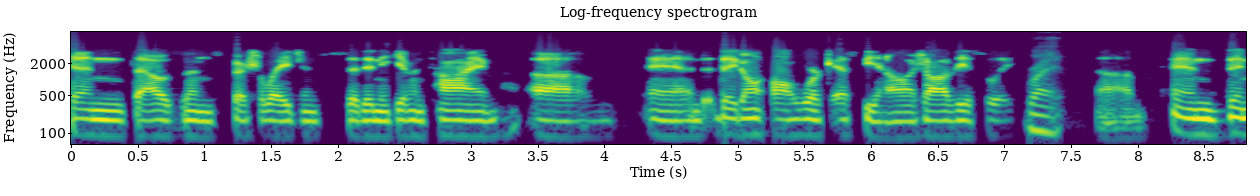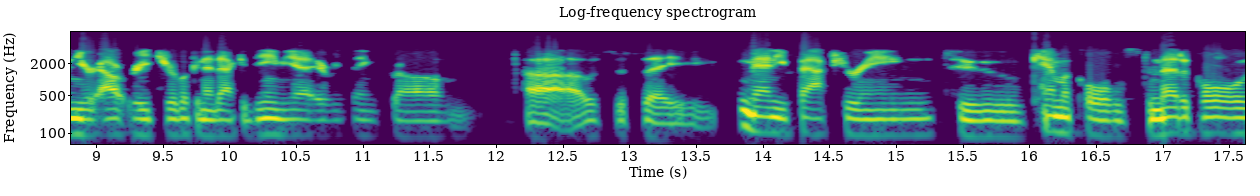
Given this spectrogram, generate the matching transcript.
ten thousand special agents at any given time, um, and they don't all work espionage, obviously, right? Um, and then your outreach, you're looking at academia, everything from uh, let's just say manufacturing to chemicals to medical,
